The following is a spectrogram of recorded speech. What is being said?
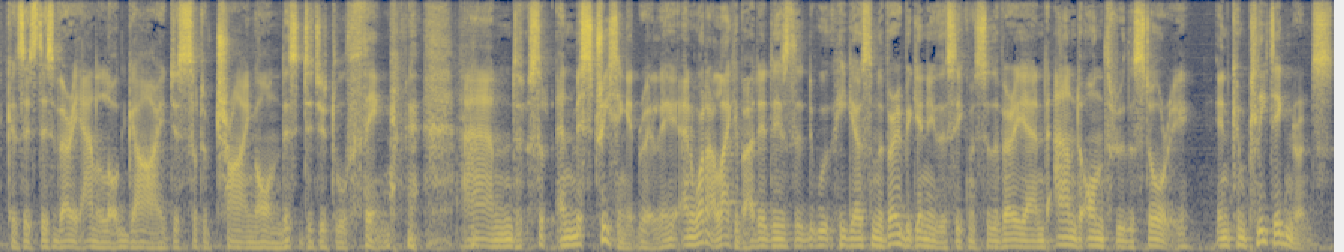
because it's this very analog guy just sort of trying on this digital thing and sort of, and mistreating it really and what I like about it is that he goes from the very beginning of the sequence to the very end and on through the story in complete ignorance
